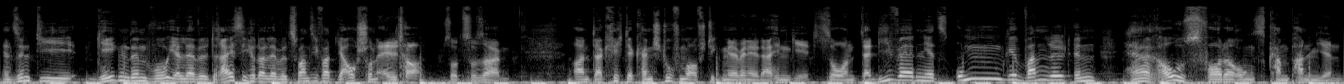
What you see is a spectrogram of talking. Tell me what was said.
dann sind die Gegenden, wo ihr Level 30 oder Level 20 wart, ja auch schon älter, sozusagen. Und da kriegt ihr keinen Stufenaufstieg mehr, wenn ihr da hingeht. So, und die werden jetzt umgewandelt in Herausforderungskampagnen.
